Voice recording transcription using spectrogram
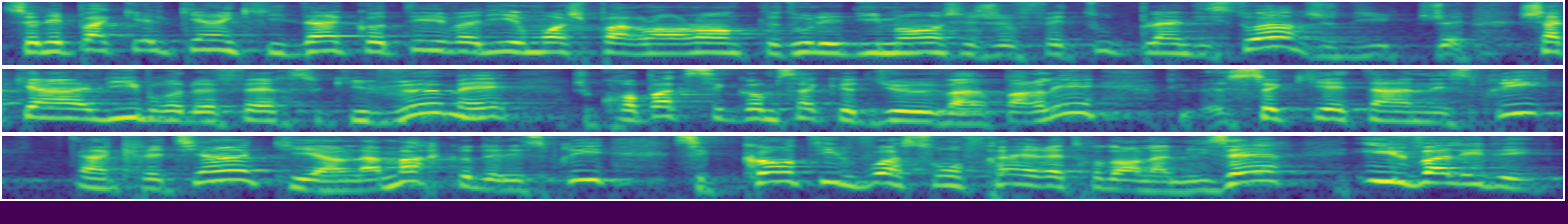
ce n'est pas quelqu'un qui d'un côté va dire, moi je parle en langue tous les dimanches et je fais tout plein d'histoires. Chacun est libre de faire ce qu'il veut, mais je ne crois pas que c'est comme ça que Dieu va parler. Ce qui est un esprit, un chrétien qui a la marque de l'esprit, c'est quand il voit son frère être dans la misère, il va l'aider.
